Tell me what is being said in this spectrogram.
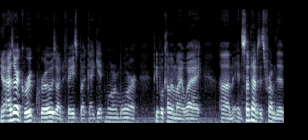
You know, as our group grows on Facebook, I get more and more people coming my way. Um, and sometimes it's from the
